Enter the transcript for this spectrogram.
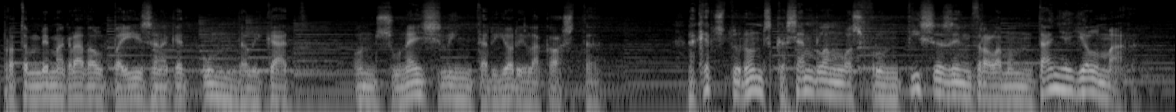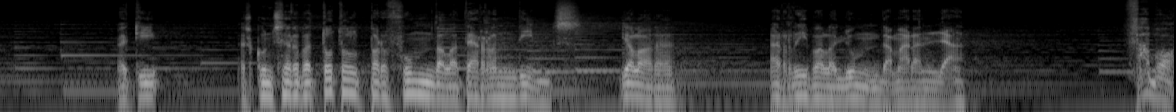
Però també m'agrada el país en aquest punt delicat, on s'uneix l'interior i la costa. Aquests turons que semblen les frontisses entre la muntanya i el mar. Aquí es conserva tot el perfum de la terra endins i alhora arriba la llum de mar enllà. Fa bo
